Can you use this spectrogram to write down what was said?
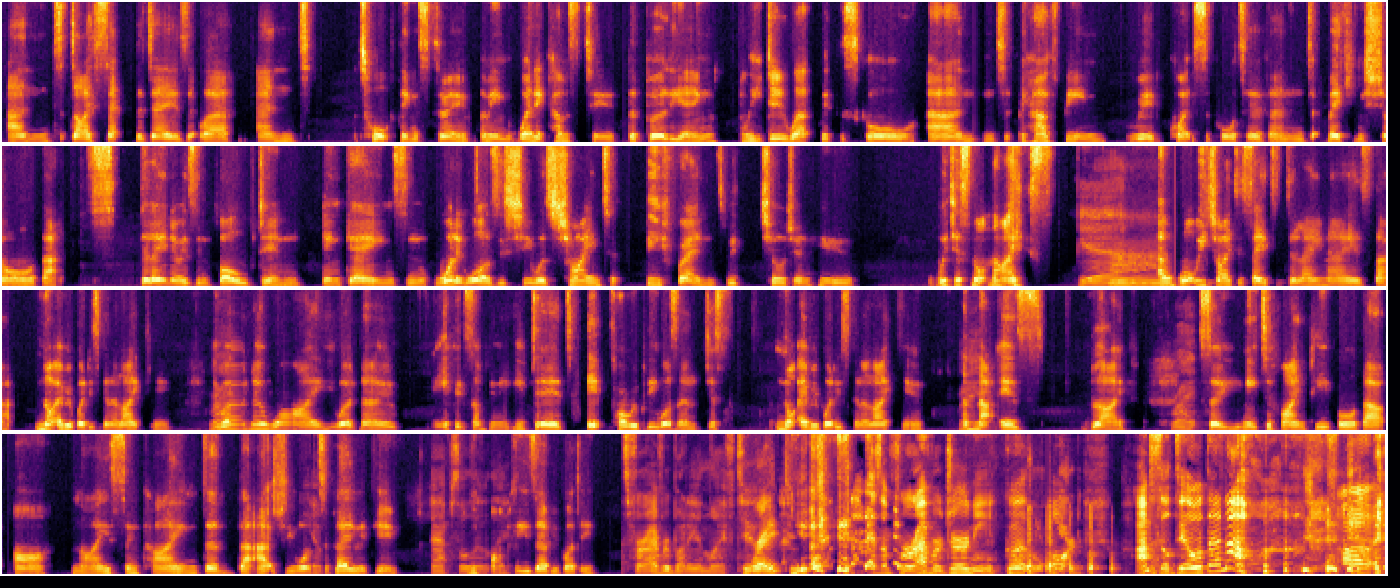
and dissect the day, as it were, and talk things through. I mean, when it comes to the bullying, we do work with the school and we have been really quite supportive and making sure that Delana is involved in in games and what it was is she was trying to be friends with children who were just not nice. yeah, Mm. And what we try to say to Delana is that not everybody's going to like you. You right, won't know why. You won't know if it's something that you did. It probably wasn't. Just not everybody's going to like you. And that is life. right, So you need to find people that are nice and kind and that actually want Yep. to play with you. Absolutely. You can't please everybody. That's for everybody in life too. Right? Yeah. That is a forever journey. Good lord, I'm still dealing with that now. uh,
